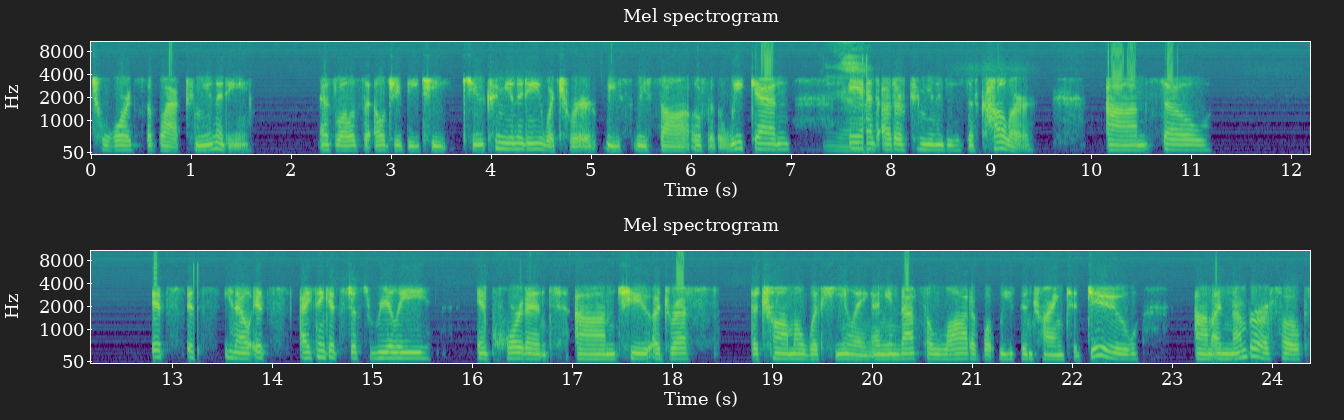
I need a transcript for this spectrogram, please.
towards the black community, as well as the LGBTQ community, which were, we, we saw over the weekend, yeah. and other communities of color. Um, so it's it's you know it's I think it's just really important um, to address the trauma with healing. I mean, that's a lot of what we've been trying to do. Um, a number of folks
